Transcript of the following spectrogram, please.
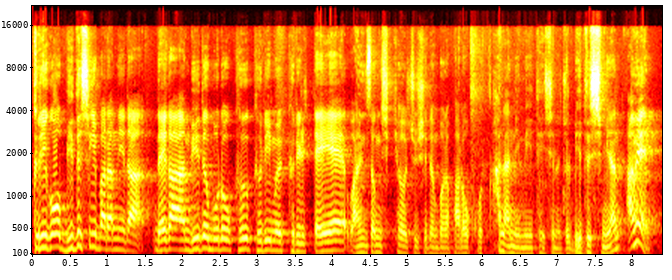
그리고 믿으시기 바랍니다. 내가 믿음으로 그 그림을 그릴 때에 완성시켜 주시는 분은 바로 곧 하나님이 되시는 줄 믿으시면 아멘.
